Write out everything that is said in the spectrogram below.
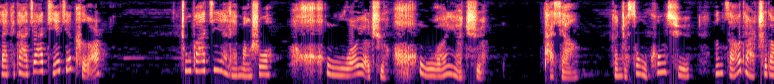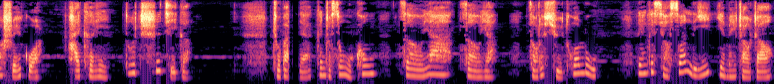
来给大家解解渴。”猪八戒连忙说：“我也去，我也去。”他想跟着孙悟空去，能早点吃到水果，还可以多吃几个。猪八戒跟着孙悟空走呀走呀，走了许多路，连个小酸梨也没找着。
